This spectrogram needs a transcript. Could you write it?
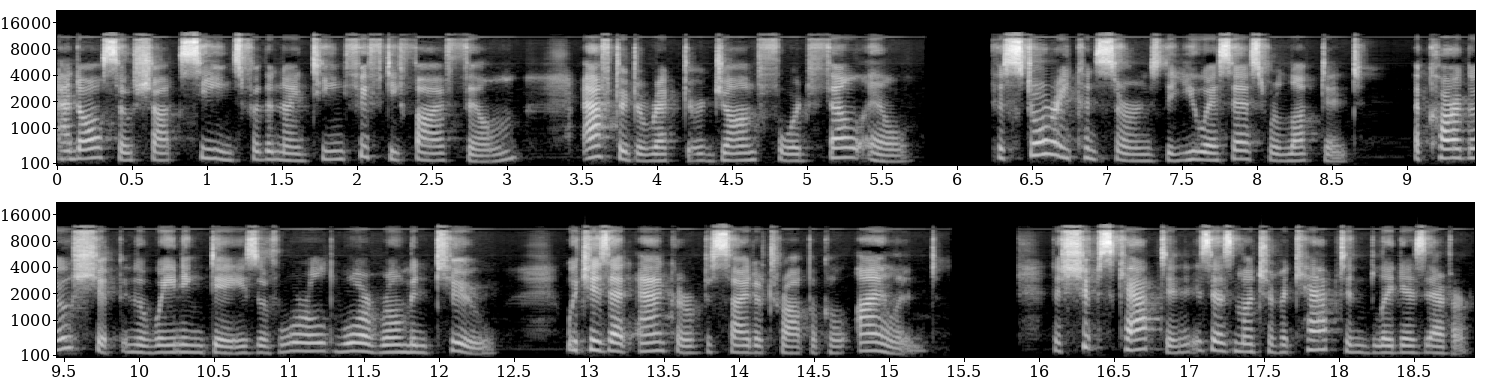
and also shot scenes for the 1955 film after director John Ford fell ill. The story concerns the USS Reluctant, a cargo ship in the waning days of World War Roman II, which is at anchor beside a tropical island. The ship's captain is as much of a Captain Bligh as ever.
